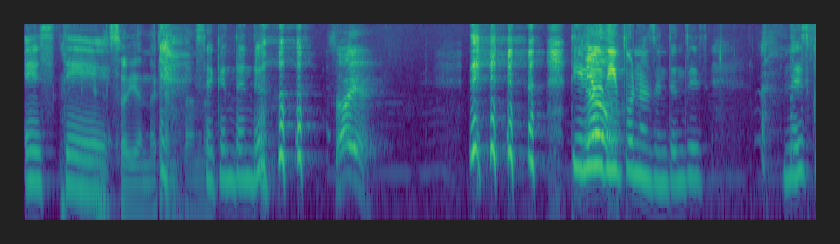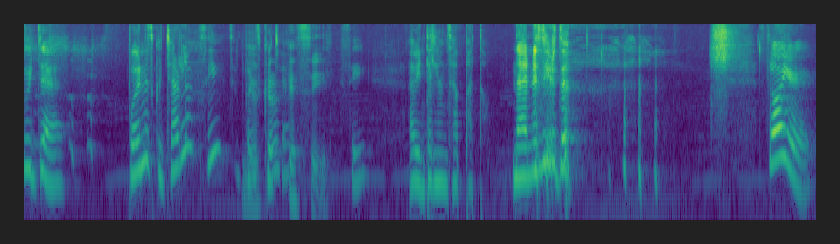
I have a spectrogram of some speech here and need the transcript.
este, Soy anda cantando. está cantando. Soy. Tiene Yo. audífonos, entonces no escucha. ¿Pueden escucharlo? Sí, se puede Yo creo que sí. Sí. Aviéntale un zapato. No, no es cierto. Sawyer.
